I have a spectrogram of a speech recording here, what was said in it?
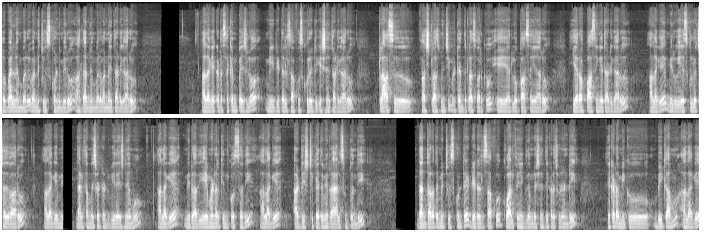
మొబైల్ నెంబర్ ఇవన్నీ చూసుకోండి మీరు. ఆధార్ నెంబర్ ఇవన్నీ అయితే అడిగారు. అలాగే ఇక్కడ సెకండ్ పేజ్లో మీ డీటెయిల్స్ ఆఫ్ స్కూల్ ఎడ్యుకేషన్ అయితే అడిగారు. క్లాస్ ఫస్ట్ క్లాస్ నుంచి మీరు టెన్త్ క్లాస్ వరకు ఏ ఇయర్లో పాస్ అయ్యారు? ఇయర్ ఆఫ్ పాసింగ్ అయితే అడిగారు. అలాగే మీరు ఏ స్కూల్లో చదివారు? అలాగే మీ దానికి సంబంధించినటువంటి విలేజ్ నేము అలాగే మీరు అది ఏ మండల్ కిందకి వస్తుంది అలాగే ఆ డిస్టిక్ అయితే మీరు రాయాల్సి ఉంటుంది. దాని తర్వాత మీరు చూసుకుంటే డీటెయిల్స్ ఆఫ్ క్వాలిఫైయింగ్ ఎగ్జామినేషన్ అయితే ఇక్కడ చూడండి. ఇక్కడ మీకు బీకామ్ అలాగే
